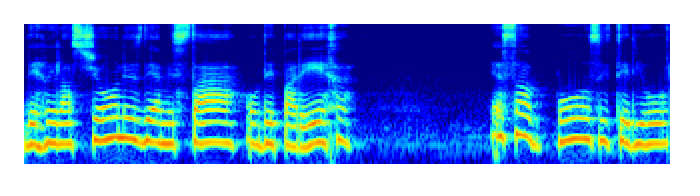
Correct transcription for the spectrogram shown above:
de relações de amistade ou de pareja, essa voz interior,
